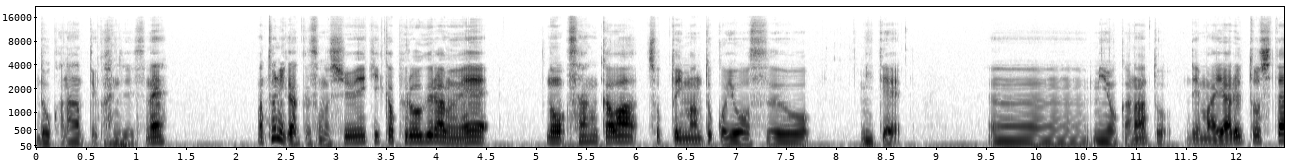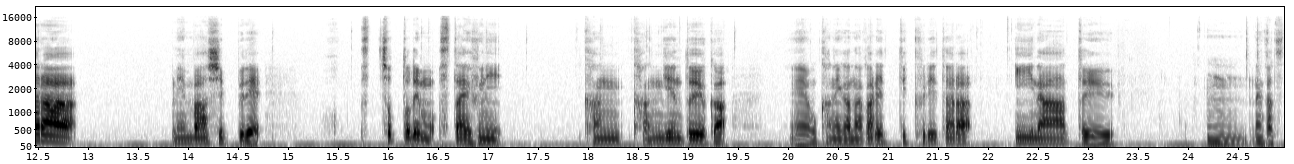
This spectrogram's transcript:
どうかなっていう感じですね。まあ、とにかくその収益化プログラムへの参加はちょっと今んとこ様子を見てうーん見ようかなと。でまあやるとしたらメンバーシップでちょっとでもスタイフに還元というか、えー、お金が流れてくれたらいいなという、うん、なんかち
